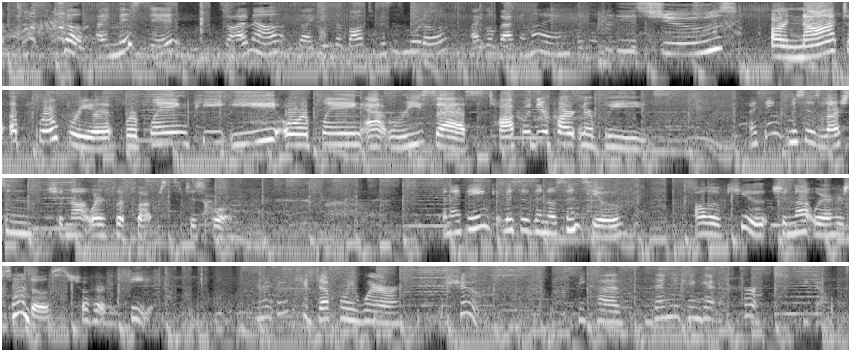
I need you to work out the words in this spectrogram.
So I missed it. So I'm out. So I give the ball to Mrs. Muro. I go back in line. And then These shoes are not appropriate for playing PE or playing at recess. Talk with your partner, please. I think Mrs. Larson should not wear flip flops to school. And I think Mrs. Inocencio, although cute, should not wear her sandals. Show her her feet. And I think you should definitely wear shoes because then you can get hurt if you don't.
